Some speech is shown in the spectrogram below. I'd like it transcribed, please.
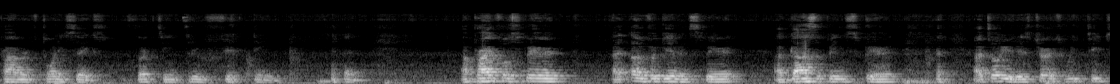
Proverbs 26, 13 through 15. a prideful spirit, an unforgiving spirit, a gossiping spirit. I told you this church, we teach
